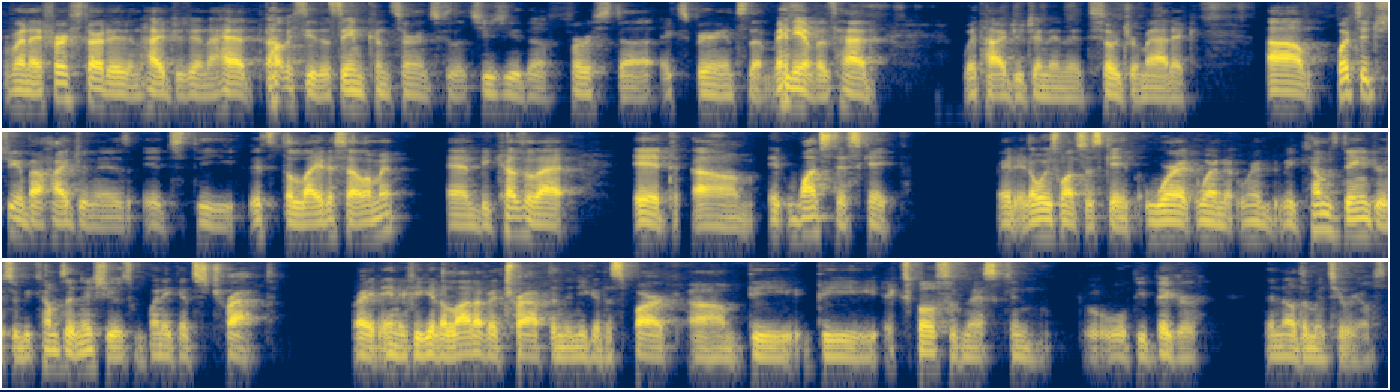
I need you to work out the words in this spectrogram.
when I first started in hydrogen, I had obviously the same concerns because it's usually the first uh, experience that many of us had with hydrogen, and it's so dramatic. Um, what's interesting about hydrogen is it's the it's the lightest element, and because of that, it um, it wants to escape. Right, it always wants to escape. Where it, when when it becomes dangerous, it becomes an issue is when it gets trapped. Right, and if you get a lot of it trapped, and then you get a spark, um, the the explosiveness can will be bigger than other materials.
